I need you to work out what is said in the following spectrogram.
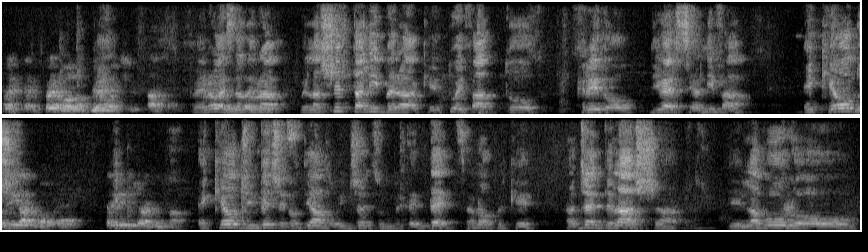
però l'abbiamo accettata. Però è stata una, quella scelta libera che tu hai fatto, credo, diversi anni fa e che oggi... 2009, 13 anni fa. E che oggi invece notiamo, Vincenzo, come tendenza, no? Perché la gente lascia il lavoro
